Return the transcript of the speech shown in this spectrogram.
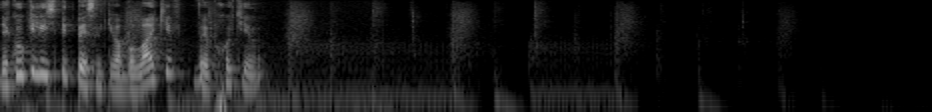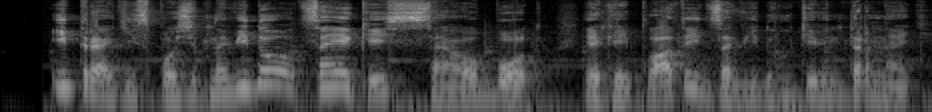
Яку кількість підписників або лайків ви б хотіли? І третій спосіб на відео це якийсь SEO-бот, який платить за відгуки в інтернеті.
